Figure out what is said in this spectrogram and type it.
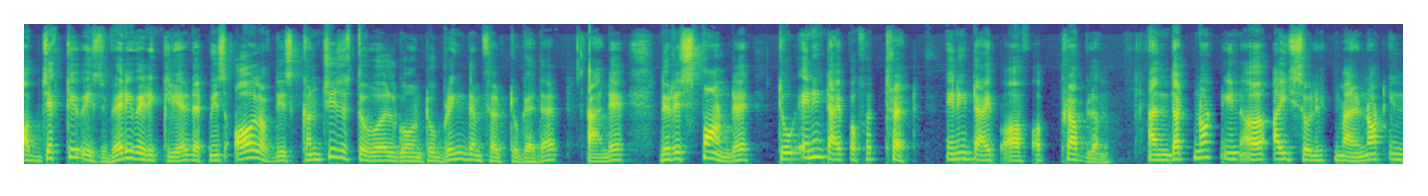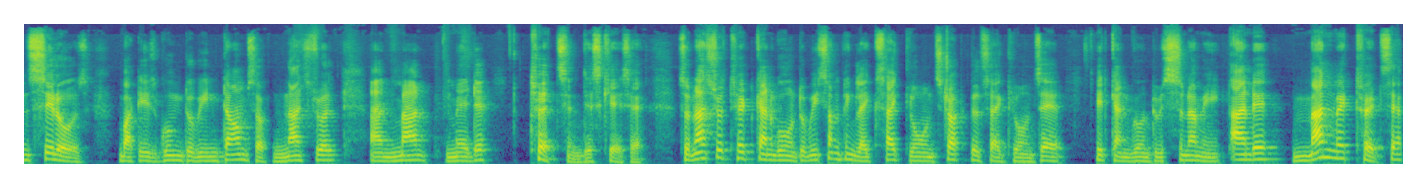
objective is very, very clear. That means all of these countries of the world going to bring themselves together and uh, they respond uh, to any type of a threat, any type of a problem. And that not in a isolated manner, not in silos, but is going to be in terms of natural and man-made threats in this case. So natural threat can go on to be something like cyclones, tropical cyclones, eh, it can go on into tsunami. And a man-made threats eh,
